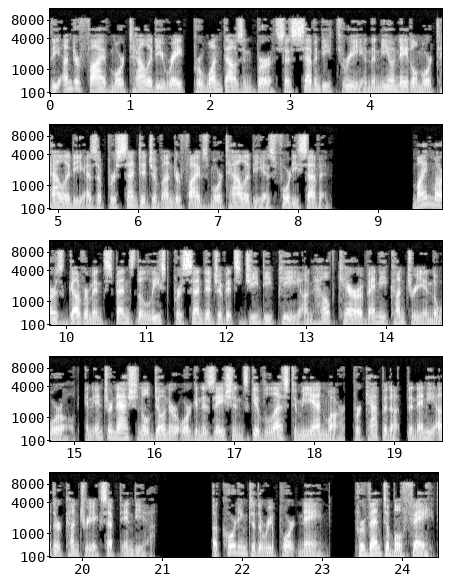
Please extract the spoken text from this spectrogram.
The under 5 mortality rate, per 1,000 births is 73 and the neonatal mortality as a percentage of under 5's mortality is 47. Myanmar's government spends the least percentage of its GDP on health care of any country in the world, and international donor organizations give less to Myanmar, per capita, than any other country except India. According to the report named, "'Preventable Fate'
